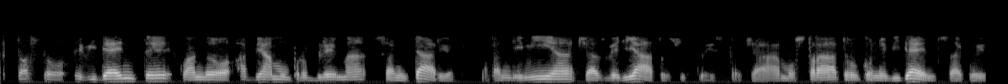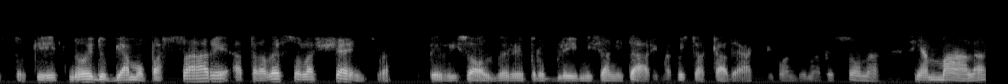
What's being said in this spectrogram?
piuttosto evidente quando abbiamo un problema sanitario. La pandemia ci ha svegliato su questo, ci ha mostrato con evidenza questo, che noi dobbiamo passare attraverso la scienza per risolvere problemi sanitari, ma questo accade anche quando una persona si ammala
